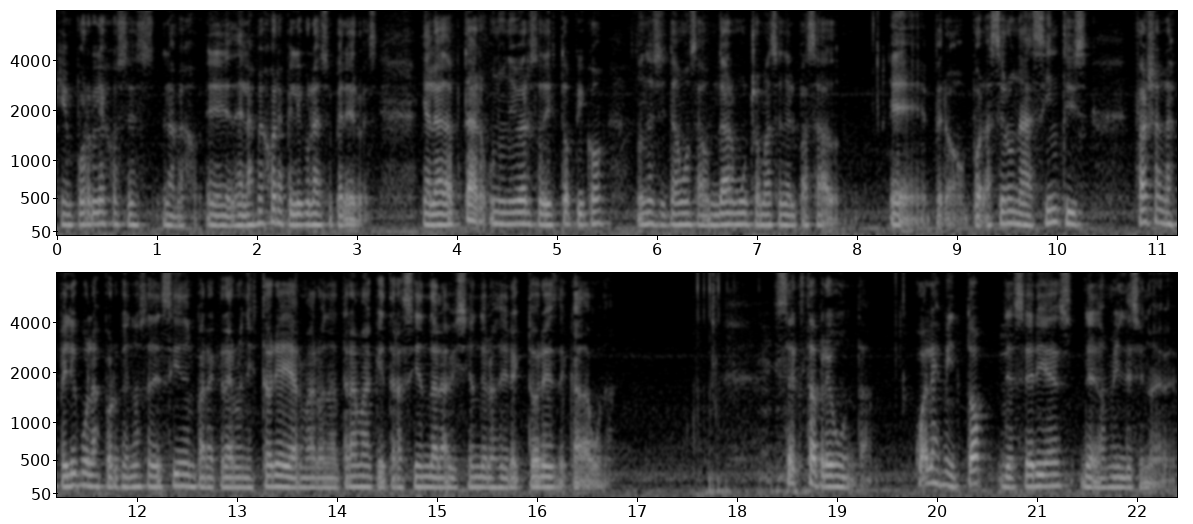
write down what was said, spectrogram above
quien por lejos es la mejor, eh, de las mejores películas de superhéroes. Y al adaptar un universo distópico no necesitamos ahondar mucho más en el pasado. Eh, pero por hacer una síntesis, fallan las películas porque no se deciden para crear una historia y armar una trama que trascienda la visión de los directores de cada una. Sexta pregunta. ¿Cuál es mi top de series de 2019?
